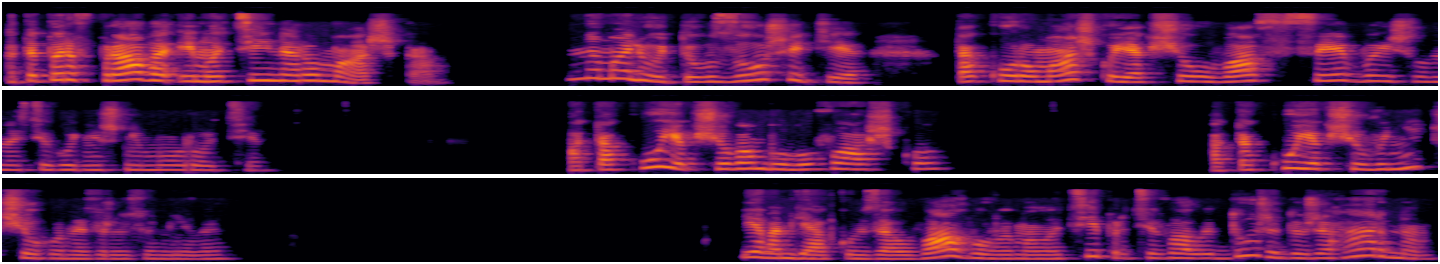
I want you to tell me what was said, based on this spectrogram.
А тепер вправа емоційна ромашка. Намалюйте у зошиті таку ромашку, якщо у вас все вийшло на сьогоднішньому уроці. А таку, якщо вам було важко. А таку, якщо ви нічого не зрозуміли. Я вам дякую за увагу. Ви молодці, працювали дуже-дуже гарно.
